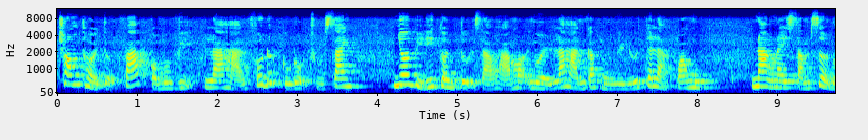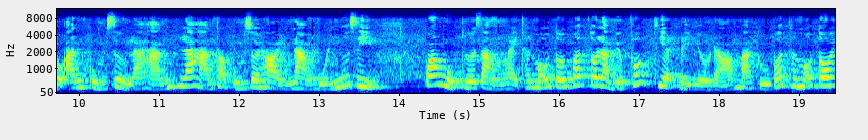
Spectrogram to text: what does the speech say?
Trong thời tượng Pháp có một vị La Hán phước đức cứu độ chúng sanh. Nhân vì đi tuần tự giáo hóa mọi người, La Hán gặp một người nữ tên là Quang Mục. Nàng này sắm sửa đồ ăn cúng dường La Hán. La Hán thọ cúng rồi hỏi, nàng muốn nữ gì. Quang Mục thưa rằng, ngày thân mẫu tôi khuất, tôi làm việc phước thiện để nhờ đó mà cứu vớt thân mẫu tôi.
